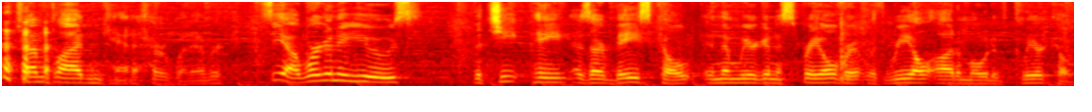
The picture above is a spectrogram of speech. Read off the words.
yeah. Tremclad in Canada or whatever. So yeah, we're gonna use the cheap paint as our base coat, and then we're gonna spray over it with real automotive clear coat.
